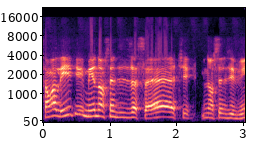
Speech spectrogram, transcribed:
são ali de 1917, 1920,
